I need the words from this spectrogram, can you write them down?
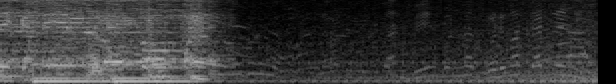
கதை கதையில்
